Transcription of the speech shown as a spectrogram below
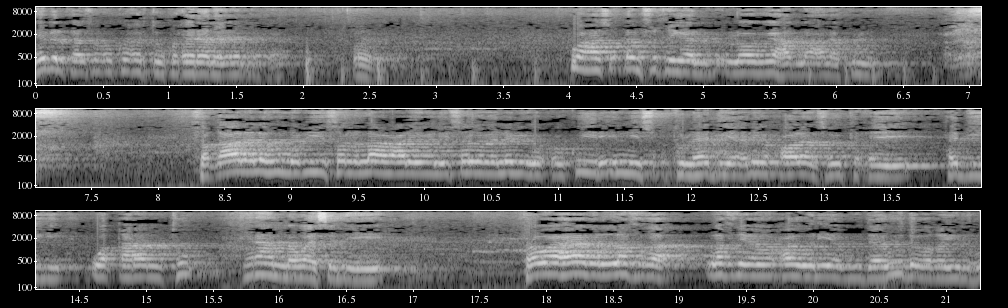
hebelkaas wuxuu ku xirta ku xihanaya waxaasoo dhan fiqiga loogaga hadla calaa kulli faqaala lahu nabiyu sala allahu calayh ali wasalam nebigu wuxuu ku yidhi innii suqtu lhadya aniga xoolaan soo kaxeeyey hadyigii wa qarantu. Qiraanna waa sameeyey. Rawaa hada lafda lafdigan waxaa wariyey abu daawuuda wahayruhu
